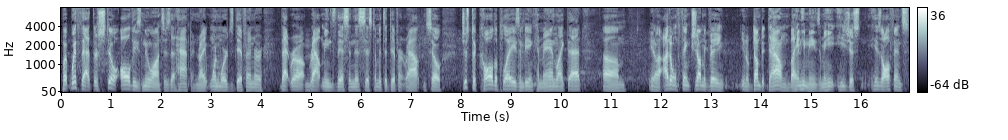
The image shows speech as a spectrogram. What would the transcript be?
but with that, there's still all these nuances that happen. Right, one word's different, or that route, route means this in this system. It's a different route, and so just to call the plays and be in command like that. Um, you know, I don't think Sean McVay, you know, dumbed it down by any means. I mean, he, he's just his offense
